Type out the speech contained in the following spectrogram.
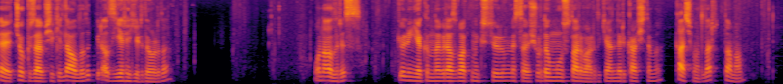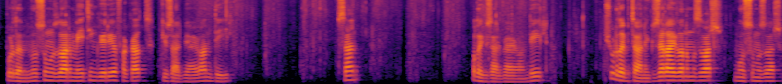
Evet, çok güzel bir şekilde avladık. Biraz yere girdi orada. Onu alırız. Gölün yakınına biraz bakmak istiyorum. Mesela şurada muslar vardı. Kendileri kaçtı mı? Kaçmadılar. Tamam. Burada musumuz var. Mating veriyor fakat güzel bir hayvan değil. Sen... O da güzel bir hayvan değil. Şurada bir tane güzel hayvanımız var. Musumuz var.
